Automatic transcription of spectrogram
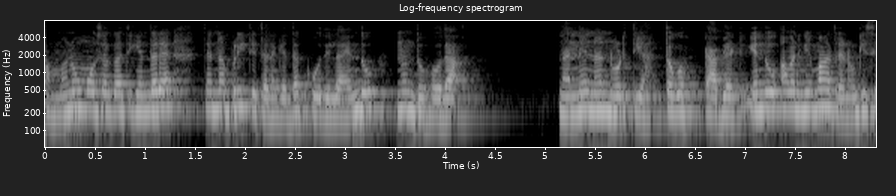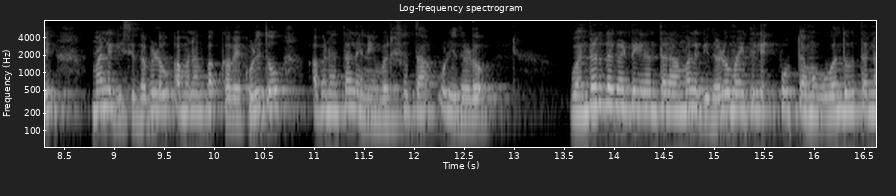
ಅಮ್ಮನೂ ಮೋಸಗಾತಿ ಎಂದರೆ ತನ್ನ ಪ್ರೀತಿ ತನಗೆ ದಕ್ಕುವುದಿಲ್ಲ ಎಂದು ನೊಂದು ಹೋದ. ನನ್ನೆನ್ನ ನೋಡ್ತೀಯ? ತಗೋ ಟ್ಯಾಬ್ಲೆಟ್ ಎಂದು ಅವನಿಗೆ ಮಾತ್ರ ನುಗ್ಗಿಸಿ ಮಲಗಿಸಿದವಳು ಅವನ ಪಕ್ಕವೇ ಕುಳಿತು ಅವನ ತಲೆ ನೇವರಿಸುತ್ತಾ ಉಳಿದಳು. ಒಂದರ್ಧ ಗಂಟೆಯ ನಂತರ ಮಲಗಿದಳು ಮೈಥಿಲಿ. ಪುಟ್ಟ ಮಗುವೊಂದು ತನ್ನ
